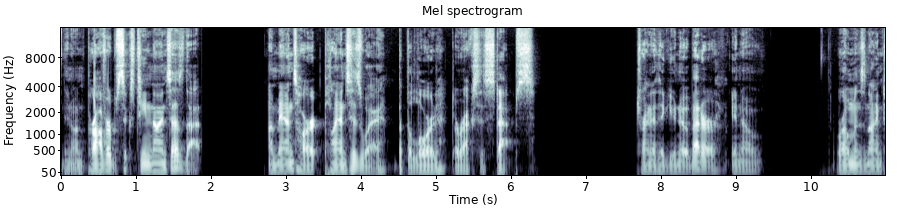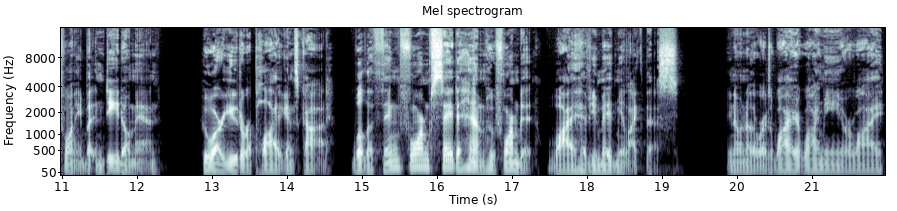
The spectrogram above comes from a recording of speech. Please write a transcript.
You know, and Proverbs 16:9 says that. A man's heart plans his way, but the Lord directs his steps. Trying to think you know better, you know, Romans 9:20, but indeed, O man, who are you to reply against God? Will the thing formed say to him who formed it, why have you made me like this? You know, in other words, why why me or why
